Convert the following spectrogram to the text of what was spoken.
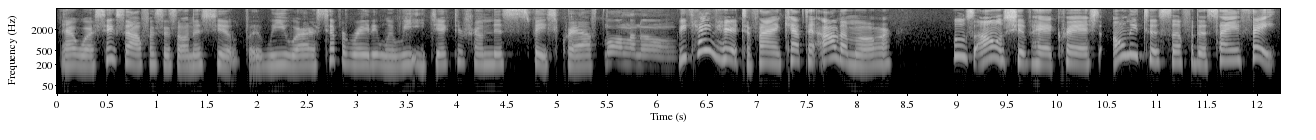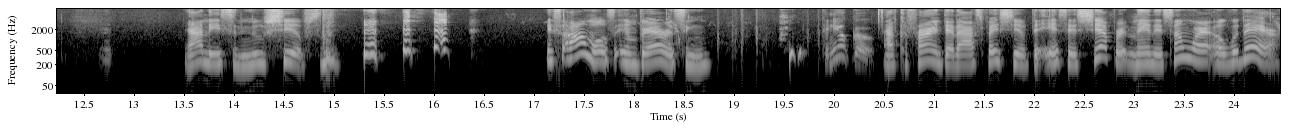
There were six officers on the ship, but we were separated when we ejected from this spacecraft. We came here to find Captain Olimar whose own ship had crashed only to suffer the same fate. I need some new ships. it's almost embarrassing. Kanuko. I've confirmed that our spaceship, the SS Shepherd, landed somewhere over there.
